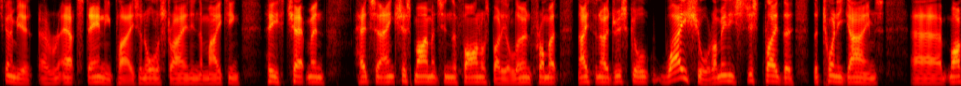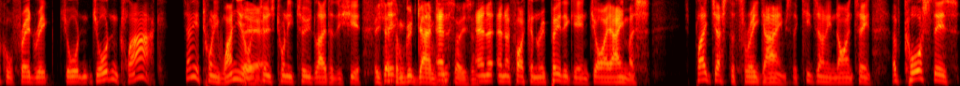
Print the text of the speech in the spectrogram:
He's going to be an outstanding player. He's an All Australian in the making. Heath Chapman had some anxious moments in the finals, but he'll learn from it. Nathan O'Driscoll, way short. I mean, he's just played the, the 20 games. Uh, Michael Frederick, Jordan Jordan Clark. He's only a 21 year old. He turns 22 later this year. He's had some good games and, this season. And, and if I can repeat again, Jye Amos. He's played just the three games. The kid's only 19. Of course, there's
